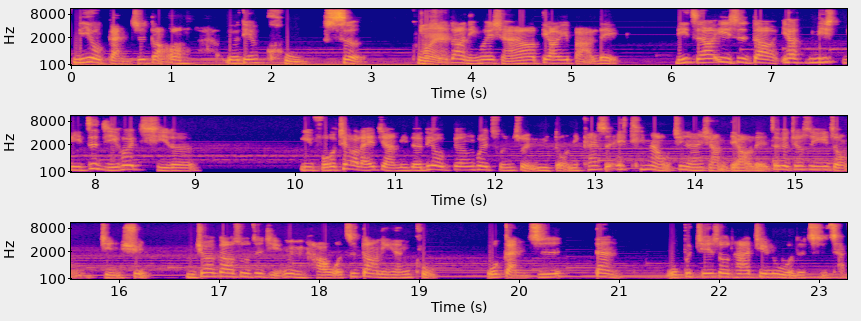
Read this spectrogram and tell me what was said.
你有感知到，哦，有点苦涩，苦涩到你会想要掉一把泪。你只要意识到要你你自己会起了，以佛教来讲，你的六根会蠢蠢欲动。你开始哎，天哪，我竟然想掉泪，这个就是一种警讯。你就要告诉自己，嗯，好，我知道你很苦，我感知，但我不接受它进入我的磁场。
